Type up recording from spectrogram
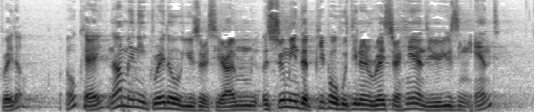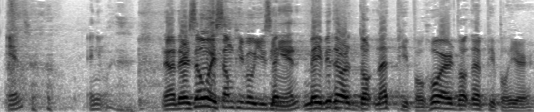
Gradle? Okay, not many Gradle users here. I'm assuming that people who didn't raise their hand, you're using Ant? Ant? Anyone? now, there's always some people using Ant. Maybe there are .NET people. Who are .NET people here?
